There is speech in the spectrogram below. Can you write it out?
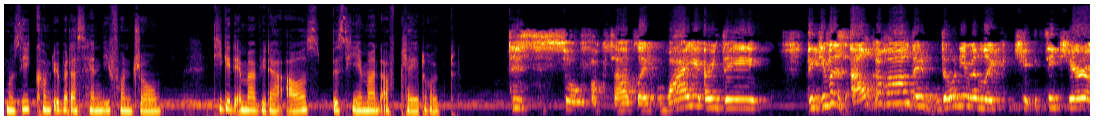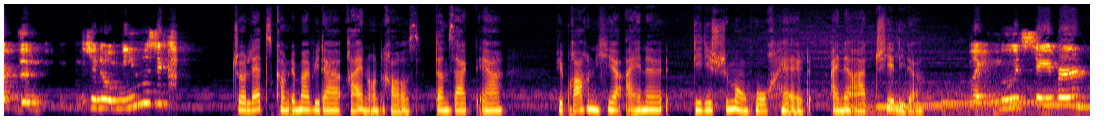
Musik kommt über das Handy von Joe. Die geht immer wieder aus, bis jemand auf Play drückt. This is so fucked up. Like, why are they? They give us alcohol. They don't even like take care of the, you know, music. Jolette kommt immer wieder rein und raus. Dann sagt er, wir brauchen hier eine, die die Stimmung hochhält, eine Art Cheerleader. Like mood saver.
